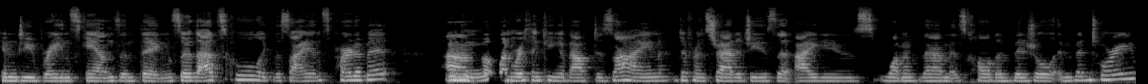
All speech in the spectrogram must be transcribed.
can do brain scans and things. So that's cool, like the science part of it. Um, mm-hmm. But when we're thinking about design, different strategies that I use, one of them is called a visual inventory.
